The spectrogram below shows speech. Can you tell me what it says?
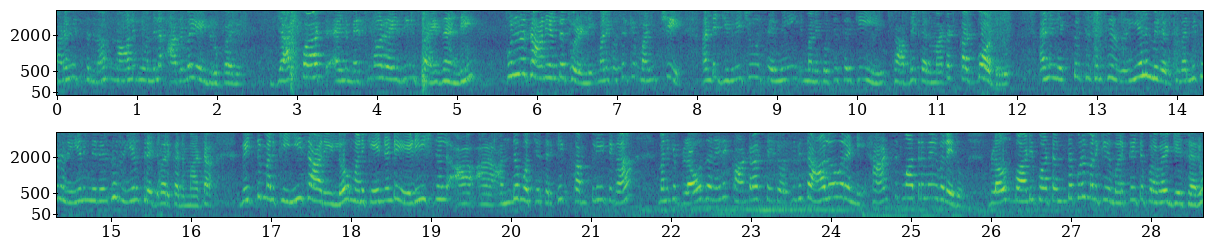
మనం ఇస్తున్నాం నాలుగు వందల అరవై ఐదు రూపాయలు. జాక్ అండ్ మెస్మరైజింగ్ ప్రైస్ అండి. ఫుల్ సారీ అంతా చూడండి. మనకి వచ్చేసరికి మంచి అంటే జిమ్మిచూ సెమీ మనకి వచ్చేసరికి ఫ్యాబ్రిక్ అన్నమాట కట్ బార్డర్ అండ్ నెక్స్ట్ వచ్చేసరికి రియల్ మిరర్స్ ఇవన్నీ కూడా real mirrors real thread work అన్నమాట. విత్ మనకి ఈ సారీలో మనకి ఏంటంటే ఎడిషనల్ అందం వచ్చేసరికి కంప్లీట్గా మనకి బ్లౌజ్ అనేది కాంట్రాస్ట్ అయితే వస్తుంది. విత్ ఆల్ ఓవర్ అండి. హ్యాండ్స్కి మాత్రమే ఇవ్వలేదు. బ్లౌజ్ బాడీ పార్ట్ అంతా కూడా మనకి వర్క్ అయితే ప్రొవైడ్ చేశారు.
